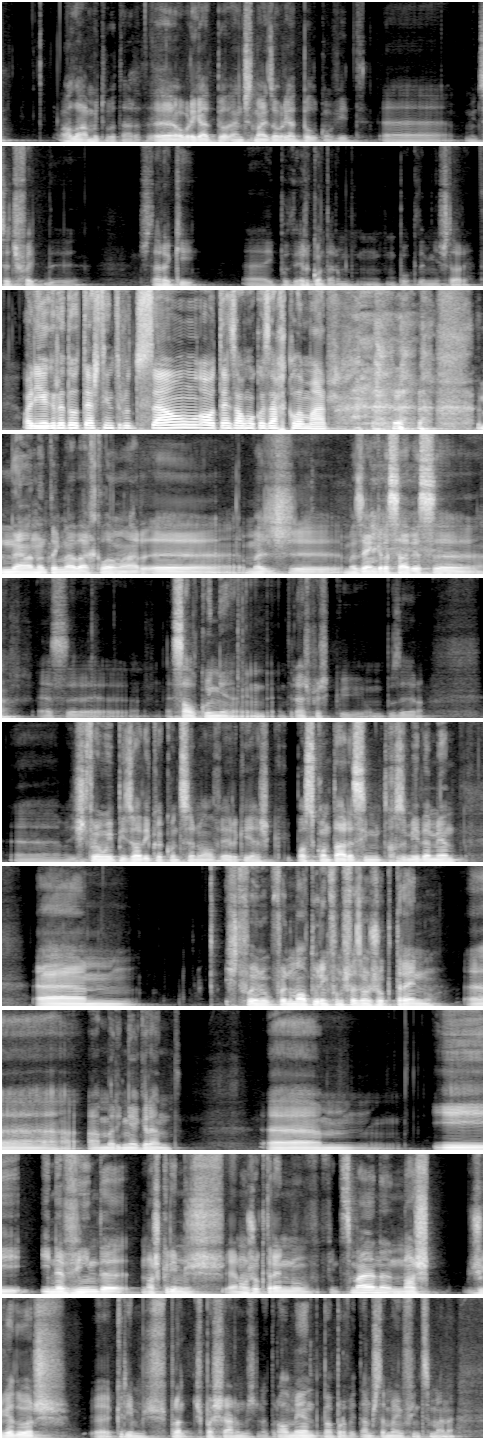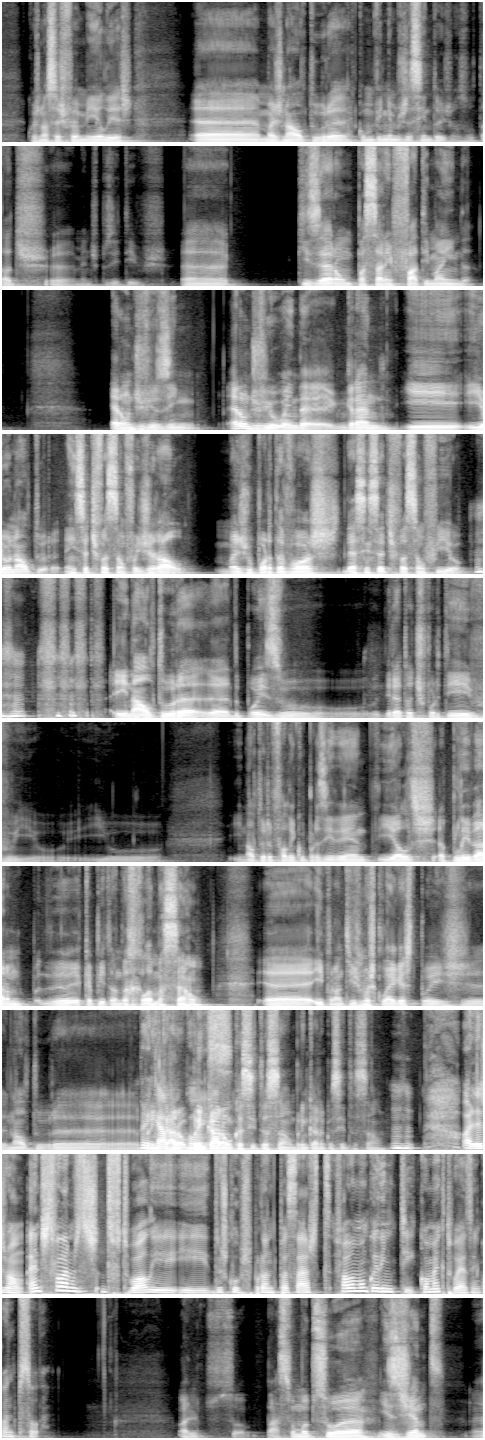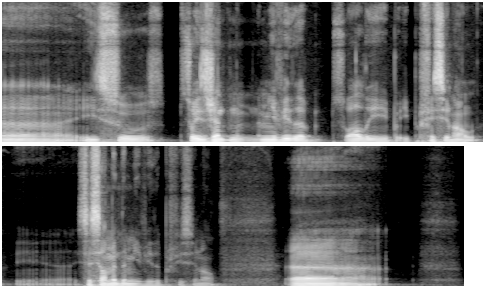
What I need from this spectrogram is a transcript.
Olá, muito boa tarde. Uh, obrigado, pelo, antes de mais, obrigado pelo convite. Uh, muito satisfeito de estar aqui uh, e poder contar um, um pouco da minha história. Olha, e agradou-te esta introdução ou tens alguma coisa a reclamar? não, não tenho nada a reclamar, uh, mas, uh, mas é engraçado essa, essa, essa alcunha, entre aspas, que me puseram. Uh, isto foi um episódio que aconteceu no Alverca e acho que posso contar assim muito resumidamente. Um, isto foi, foi numa altura em que fomos fazer um jogo de treino à Marinha Grande. Um, e, e na vinda, nós queríamos. Era um jogo de treino no fim de semana, nós, jogadores, uh, queríamos pronto, despacharmos naturalmente para aproveitarmos também o fim de semana com as nossas famílias. Uh, mas na altura, como vínhamos assim dois resultados uh, menos positivos, quiseram passar em Fátima ainda. Era um desviozinho, era um desvio ainda grande e, e eu na altura, a insatisfação foi geral, mas o porta-voz dessa insatisfação fui eu. Uhum. e na altura, eh, depois o, o diretor desportivo e, o, e, o, e, na altura falei com o presidente e eles apelidaram-me de capitão da reclamação. Uh, e pronto, e os meus colegas depois, eh, na altura, brincaram, com, brincaram com a situação. Brincaram com a situação. Uhum. Olha, João, antes de falarmos de futebol e, e dos clubes por onde passaste, fala-me um bocadinho de ti. Como é que tu és enquanto pessoa? Olha, sou Pá, sou uma pessoa exigente, uh, isso, sou exigente na minha vida pessoal e, e profissional, essencialmente na minha vida profissional. Uh,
